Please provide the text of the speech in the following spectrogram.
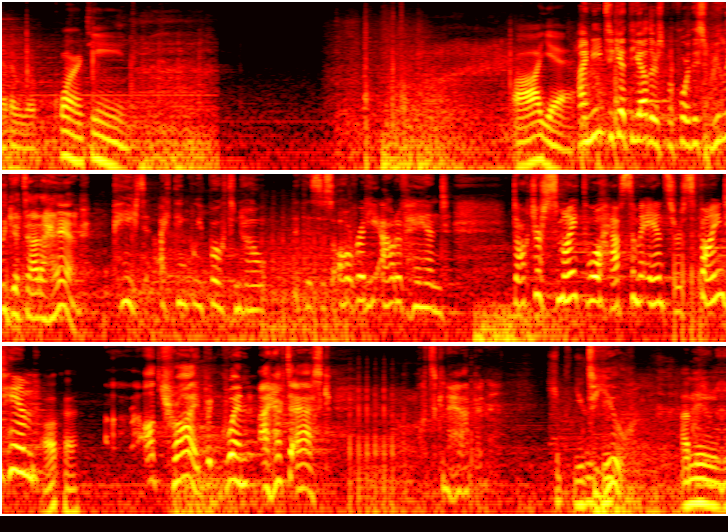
Yeah, there we go. Quarantine. Aw, yeah. I need to get the others before this really gets out of hand. Pete, I think we both know that this is already out of hand. Dr. Smythe will have some answers. Find him. Okay. I'll try, but Gwen, I have to ask, what's gonna happen She- you- to you- you? I mean, know.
